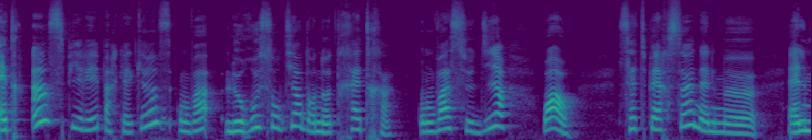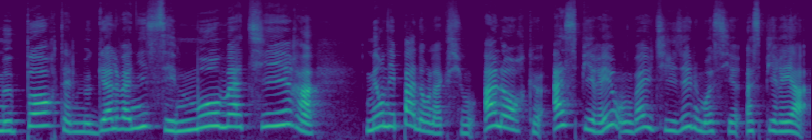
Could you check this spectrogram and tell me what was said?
Être inspiré par quelqu'un, on va le ressentir dans notre être. On va se dire, waouh, cette personne, elle me, elle me porte, elle me galvanise, ces mots m'attirent. Mais on n'est pas dans l'action. Alors que aspirer, on va utiliser le mot aspirer à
